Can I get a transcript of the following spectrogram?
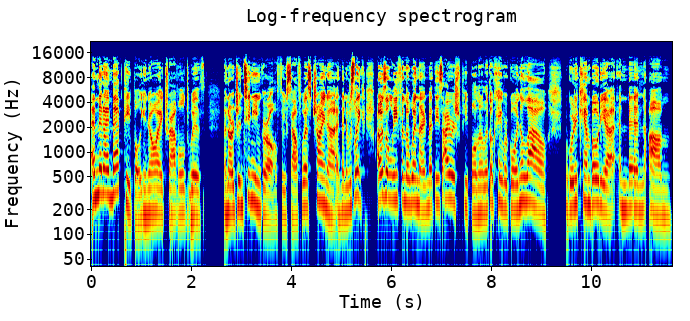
And then I met people, you know, I traveled mm-hmm. with an Argentinian girl through Southwest China. And then it was like, I was a leaf in the wind. I met these Irish people and they're like, okay, we're going to Laos, we're going to Cambodia. And then, um,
